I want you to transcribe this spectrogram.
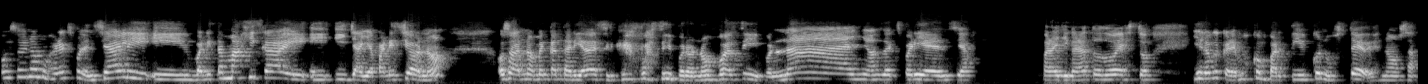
hoy soy una mujer exponencial y, varita mágica y, y, ya, y apareció, ¿no? O sea, no me encantaría decir que fue así, pero no fue así. Fueron años de experiencia para llegar a todo esto. Y es lo que queremos compartir con ustedes, ¿no? O sea,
